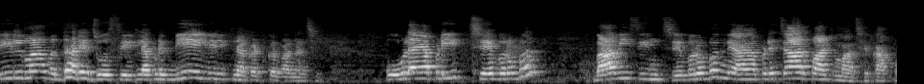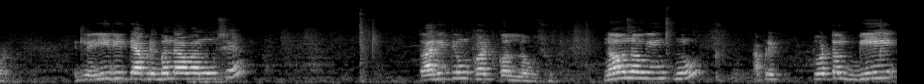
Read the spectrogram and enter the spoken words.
રીલમાં વધારે જોશે, એટલે આપણે બે એવી રીતના કટ કરવાના છે. પહોળાઈ આપણી છે, બરોબર? બાવીસ ઇંચ છે, બરોબર? ને આ આપણે ચાર પાર્ટમાં છે કાપડ. એટલે એ રીતે આપણે બનાવવાનું છે. તો આ રીતે હું કટ કરી લઉં છું. નવ નવ ઇંચનું આપણે ટોટલ બે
